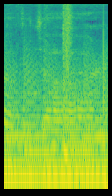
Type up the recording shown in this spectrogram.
of the dark.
